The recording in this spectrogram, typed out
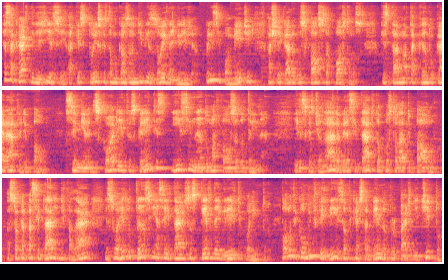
Essa carta dirigia-se a questões que estavam causando divisões na igreja, principalmente a chegada dos falsos apóstolos, que estavam atacando o caráter de Paulo, semeando discórdia entre os crentes e ensinando uma falsa doutrina. Eles questionaram a veracidade do apostolado de Paulo, a sua capacidade de falar e sua relutância em aceitar sustento da igreja de Corinto. Paulo ficou muito feliz ao ficar sabendo por parte de Tito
